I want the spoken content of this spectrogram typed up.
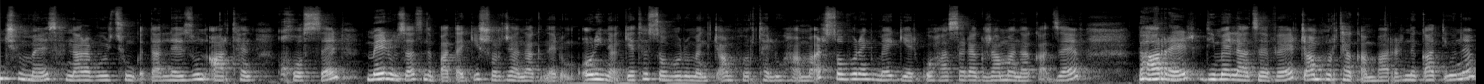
ինչը մեզ հնարավորություն կտա լեզուն արդեն խոսել մեր ուզած նպատակի շրջանակներում։ Օրինակ, եթե սովորում ենք ճամփորդելու համար, սովորենք 1-2 հասարակ ժամանակաձև, բառեր, դիմելաձևեր, ճամփորդական բառեր նկատի ունեմ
